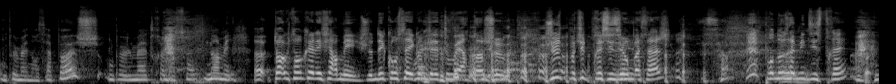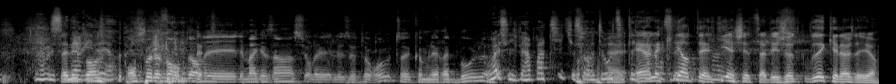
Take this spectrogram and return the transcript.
On peut le mettre dans sa poche, on peut le mettre dans son. Non mais Euh, tant tant qu'elle est fermée, je déconseille quand elle est ouverte. hein, je- Juste petite précision au passage, ça. pour nos amis distraits. Non, mais Ça dépend. arrivé. hein. On peut le vendre dans les, les magasins sur les, les autoroutes, comme les Red Bull. Ouais, c'est hyper pratique sur l'autoroute. Et pas la clientèle, qui achète ça Des jeunes? Vous avez quel âge d'ailleurs?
